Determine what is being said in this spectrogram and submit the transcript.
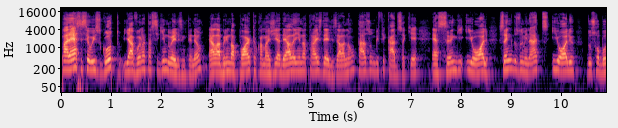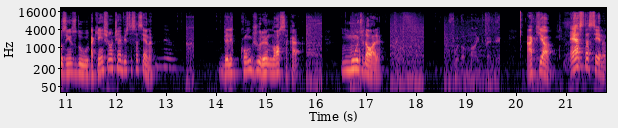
Parece ser o esgoto e a Wanda tá seguindo eles, entendeu? Ela abrindo a porta com a magia dela e indo atrás deles. Ela não tá zumbificada. Isso aqui é sangue e óleo. Sangue dos Illuminates e óleo dos robozinhos do Ultron. Aqui a gente não tinha visto essa cena. Não. Dele conjurando. Nossa, cara. Muito da hora. Aqui, ó. Esta cena.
